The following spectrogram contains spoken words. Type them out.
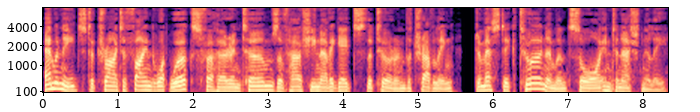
Emma needs to try to find what works for her in terms of how she navigates the tour and the traveling, domestic tournaments or internationally.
